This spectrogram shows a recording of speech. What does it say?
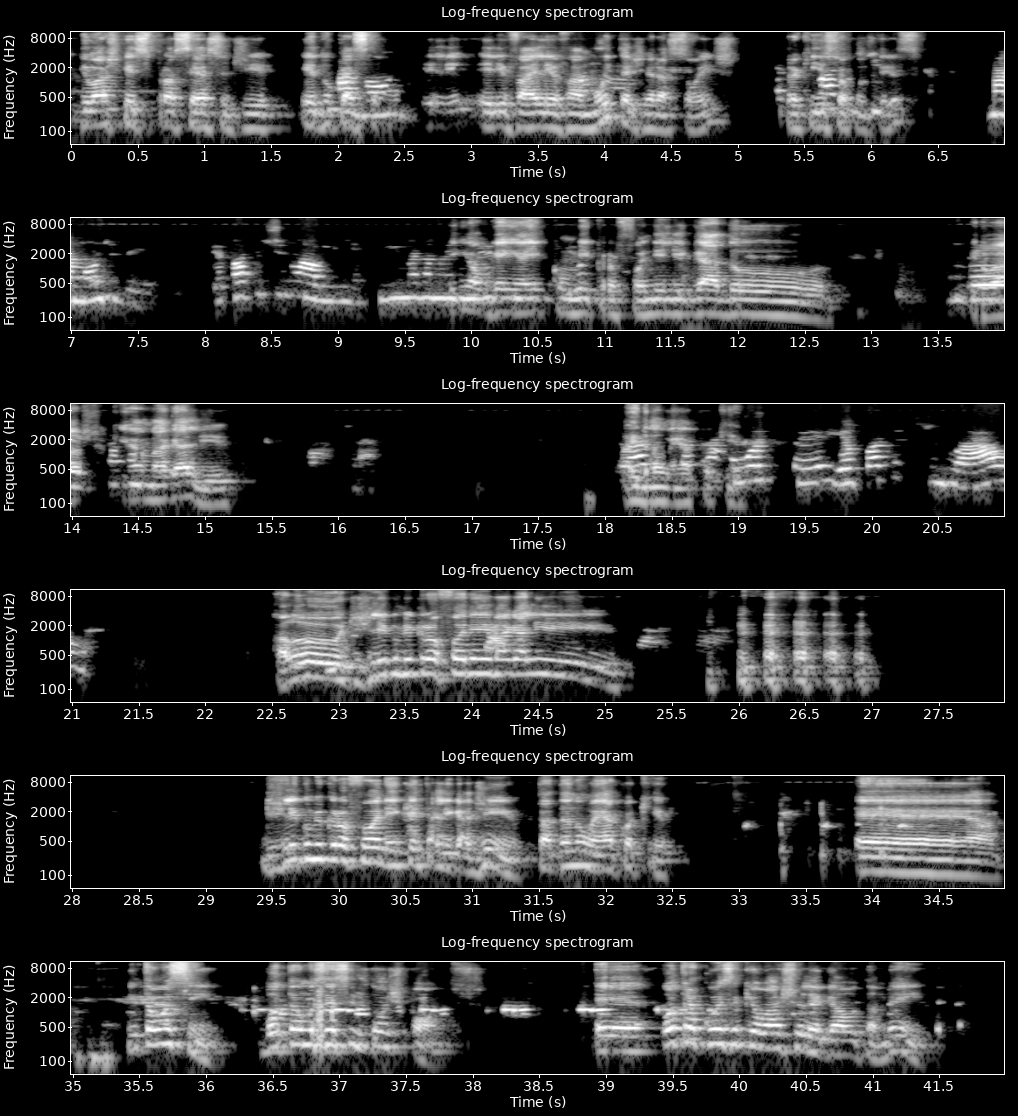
Eu acho que esse processo de educação tá ele, ele vai levar muitas gerações para que isso aconteça. Na mão de Deus. Eu estou assistindo uma aulinha aqui, mas a Tem alguém aí com o microfone ligado eu acho que é a Magali. Aí um eco aqui. Eu estou assistindo aula. Alô, desliga o microfone aí, Magali. Desliga o microfone aí, quem está ligadinho. Está dando um eco aqui. É... Então, assim, botamos esses dois pontos. É... Outra coisa que eu acho legal também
